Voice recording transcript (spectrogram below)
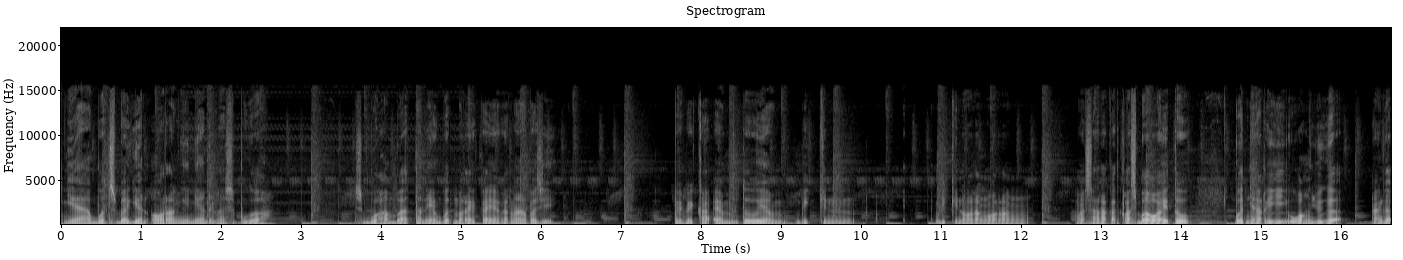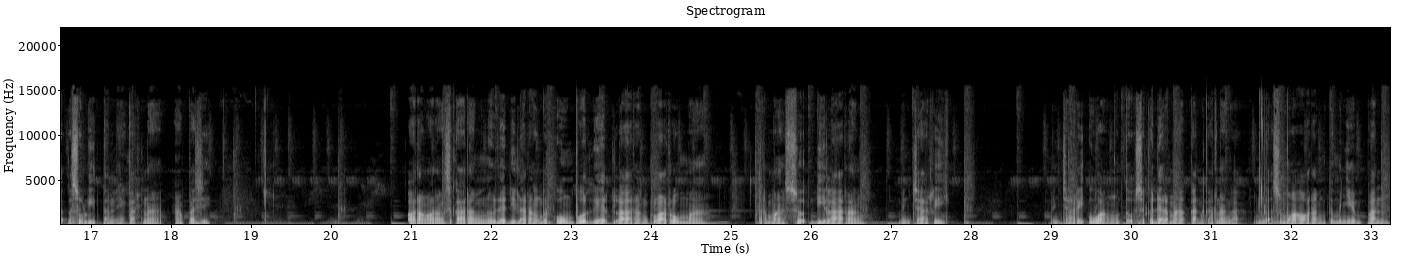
ya buat sebagian orang ini adalah sebuah sebuah hambatan ya buat mereka ya karena apa sih PPKM tuh yang bikin bikin orang-orang masyarakat kelas bawah itu buat nyari uang juga agak kesulitan ya. Karena apa sih? Orang-orang sekarang udah dilarang berkumpul dilarang keluar rumah termasuk dilarang mencari mencari uang untuk sekedar makan. Karena nggak nggak semua orang tuh menyimpan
